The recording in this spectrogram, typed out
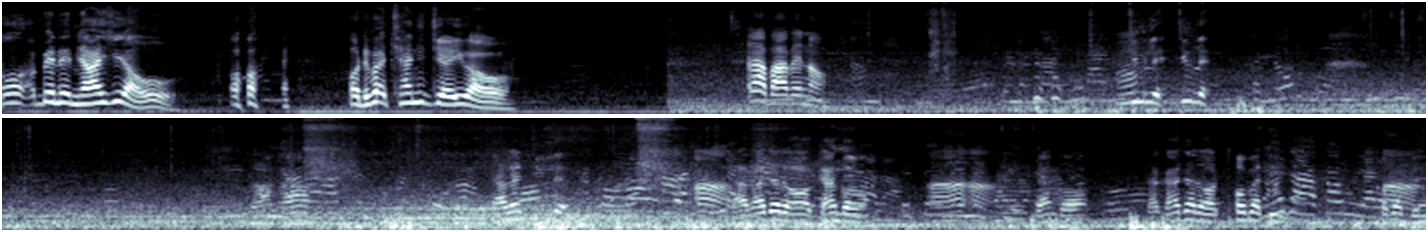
အော်အပင်တွေအများကြီးရှိတာဟုတ်ဟောဒီဘက်ချမ်းကြီးကျယ်ကြီးပါဟောအဲ့ဒါဘာပဲနော်ကျူးလက်ကျူးလက်ဒါကဒါလည်းကျူးလက်အာဒါကကြတော့ဂန်ကောင်အာအာဂန်ကောင်ဒါကကြတော့ထောပတ်တီထောပတ်ပင်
